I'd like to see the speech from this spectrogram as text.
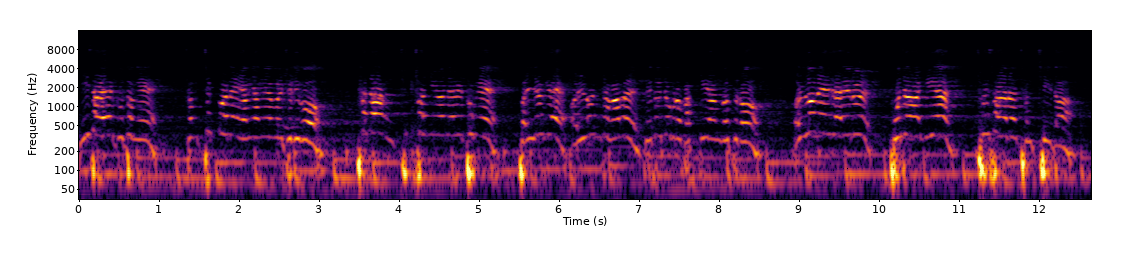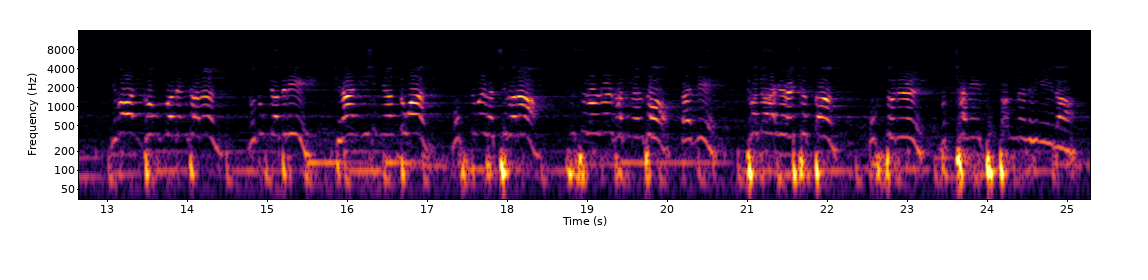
이사회 구성에 정치권의 영향력을 줄이고 타당 추천위원회를 통해 권력의 언론 장악을 제도적으로 막기 위한 것으로 언론의 자유를 보장하기 위한 최소한의 장치이다. 이번 거부권 행사는 노동자들이 지난 20년 동안 목숨을 바치거나 스스로를 가두면서까지 처절하게 외쳤던 목소리를 무참히 뒷밟는 행위이다.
